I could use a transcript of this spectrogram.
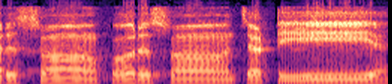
ਅਰਸੋਂ ਕੁਰਸੋਂ ਚਟੀਐ।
